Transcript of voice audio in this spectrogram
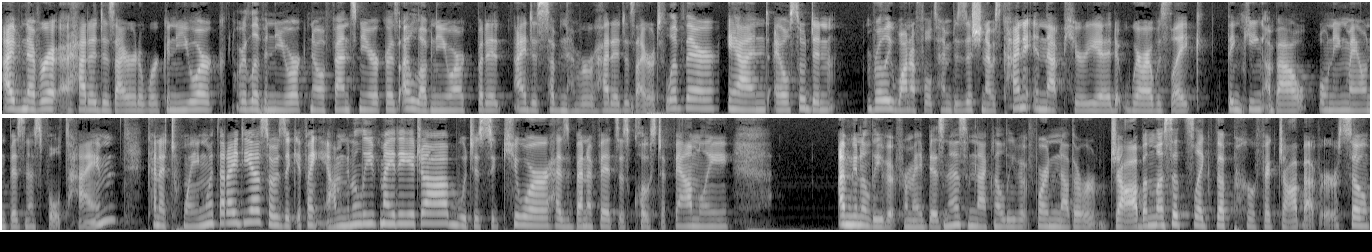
I've never had a desire to work in New York or live in New York. No offense, New Yorkers. I love New York, but it I just have never had a desire to live there. And I also didn't really want a full-time position. I was kind of in that period where I was like, thinking about owning my own business full time, kind of toying with that idea. So I was like, if I am going to leave my day job, which is secure, has benefits, is close to family, I'm going to leave it for my business. I'm not going to leave it for another job unless it's like the perfect job ever. So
